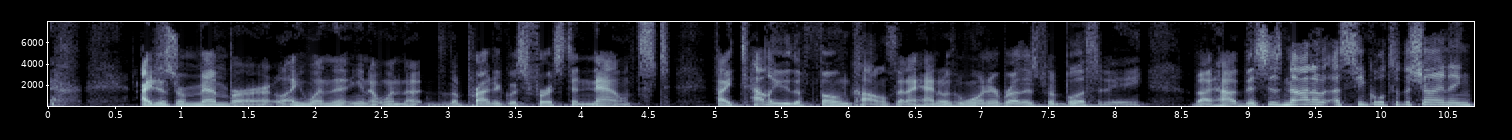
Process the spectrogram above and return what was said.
I just remember like when the you know when the the project was first announced. If I tell you the phone calls that I had with Warner Brothers Publicity about how this is not a, a sequel to The Shining,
